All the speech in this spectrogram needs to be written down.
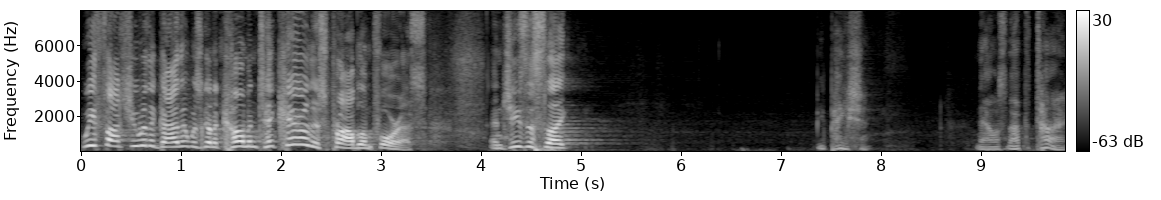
We thought you were the guy that was going to come and take care of this problem for us. And Jesus, like, be patient. Now is not the time.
